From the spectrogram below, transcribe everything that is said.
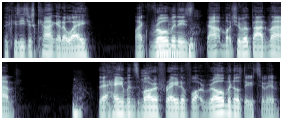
because he just can't get away. Like Roman is that much of a bad man that Heyman's more afraid of what Roman will do to him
